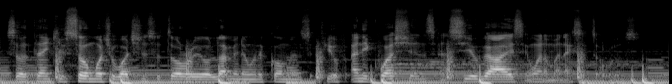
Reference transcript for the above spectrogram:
So thank you so much for watching this tutorial. Let me know in the comments if you have any questions and see you guys in one of my next tutorials.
